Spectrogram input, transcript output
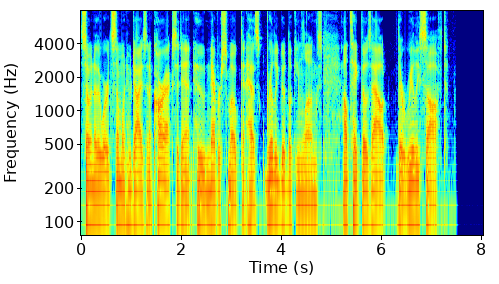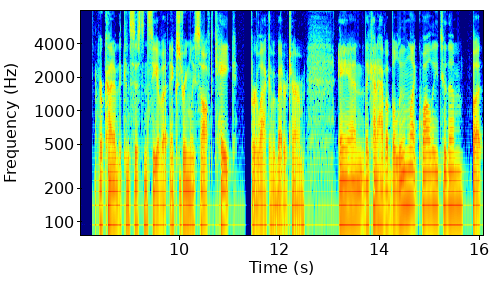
So, in other words, someone who dies in a car accident who never smoked and has really good looking lungs, I'll take those out. They're really soft. They're kind of the consistency of an extremely soft cake, for lack of a better term. And they kind of have a balloon like quality to them, but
